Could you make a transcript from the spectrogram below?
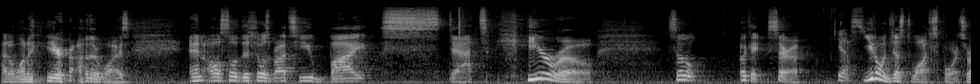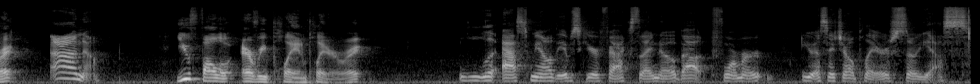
I don't want to hear otherwise. And also, this show is brought to you by Stat Hero. So, okay, Sarah, Yes. you don't just watch sports, right? Ah, no. You follow every play and player, right? L- ask me all the obscure facts that I know about former USHL players. So yes,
